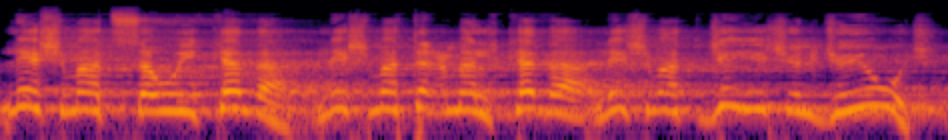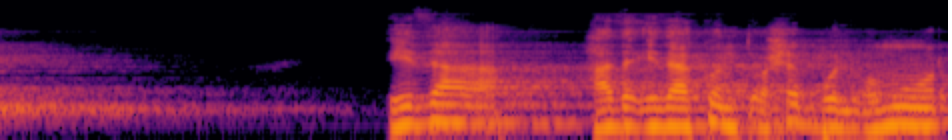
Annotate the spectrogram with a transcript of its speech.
ليش ما تسوي كذا؟ ليش ما تعمل كذا؟ ليش ما تجيش الجيوش؟ إذا هذا إذا كنت أحب الأمور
